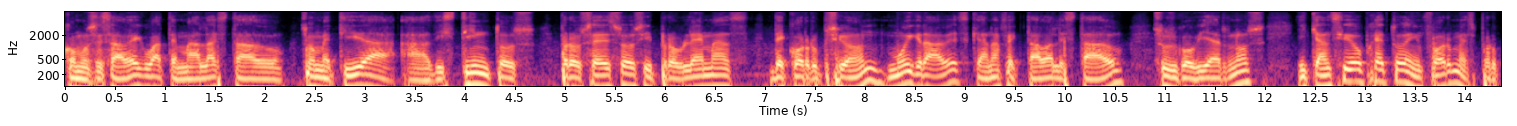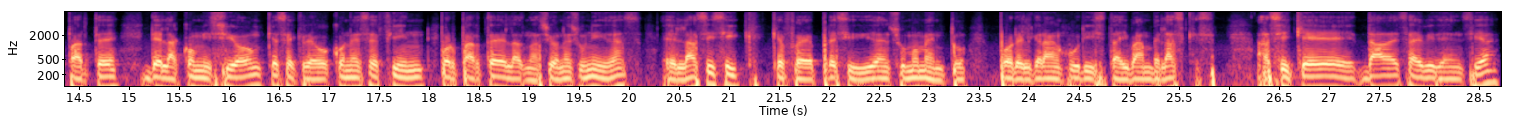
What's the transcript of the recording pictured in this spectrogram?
Como se sabe, Guatemala ha estado sometida a distintos procesos y problemas de corrupción muy graves que han afectado al Estado, sus gobiernos y que han sido objeto de informes por parte de la comisión que se creó con ese fin por parte de las Naciones Unidas, el ACICIC, que fue presidida en su momento por el gran jurista Iván Velázquez. Así que, dada esa evidencia,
